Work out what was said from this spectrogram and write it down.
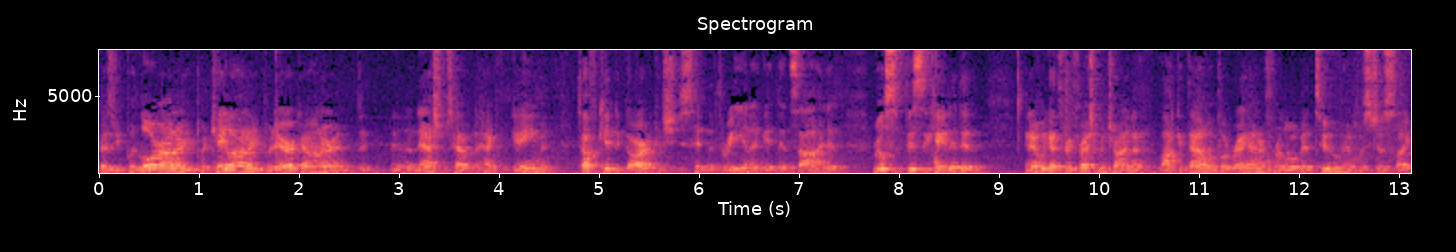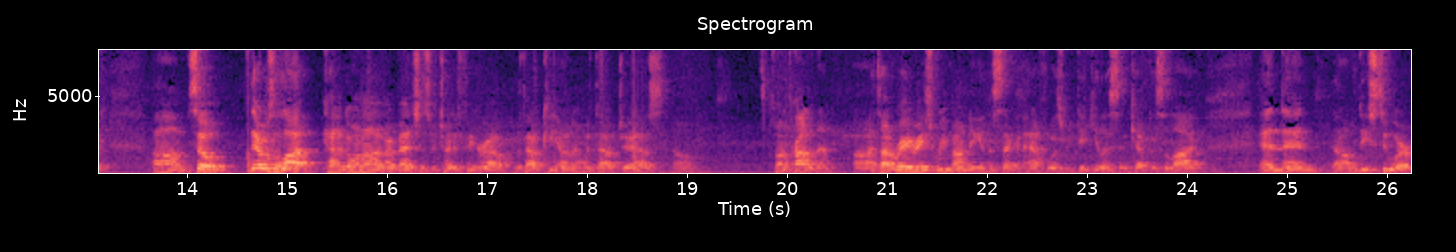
because you put Laura on her, you put Kayla on her, you put Erica on her, and, and Nash was having a heck of a game and tough kid to guard because she's hitting the three and then getting inside and real sophisticated. And you know, we got three freshmen trying to lock it down. We put Ray on her for a little bit too, and it was just like. Um, so there was a lot kind of going on on our bench as we tried to figure out without Kiana and without Jazz. Um, so I'm proud of them. Uh, I thought Ray Ray's rebounding in the second half was ridiculous and kept us alive. And then um, these two are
